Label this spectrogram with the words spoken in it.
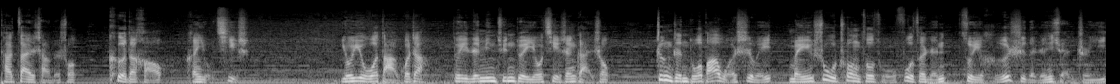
他赞赏地说：“刻得好，很有气势。”由于我打过仗，对人民军队有切身感受，郑振铎把我视为美术创作组负责人最合适的人选之一。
